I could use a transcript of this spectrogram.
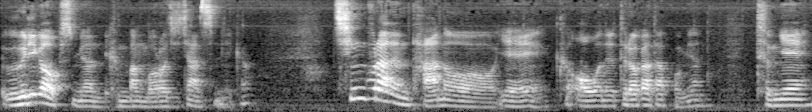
의리가 없으면 금방 멀어지지 않습니까? 친구라는 단어의 그 어원을 들어가다 보면 등에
